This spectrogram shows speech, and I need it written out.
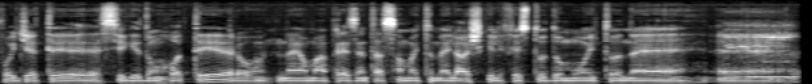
podia ter seguido um roteiro, né, uma apresentação muito melhor. Acho que ele fez tudo muito né, é,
